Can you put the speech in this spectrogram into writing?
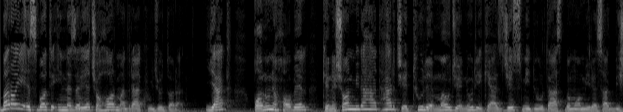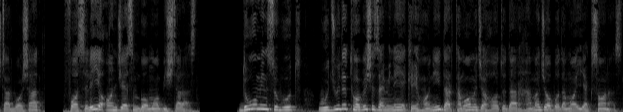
برای اثبات این نظریه چهار مدرک وجود دارد. یک قانون هابل که نشان می‌دهد هرچه طول موج نوری که از جسمی دوردست به ما می‌رسد بیشتر باشد فاصله آن جسم با ما بیشتر است. دومین ثبوت وجود تابش زمینه کیهانی در تمام جهات و در همه جا با دمای یکسان است.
